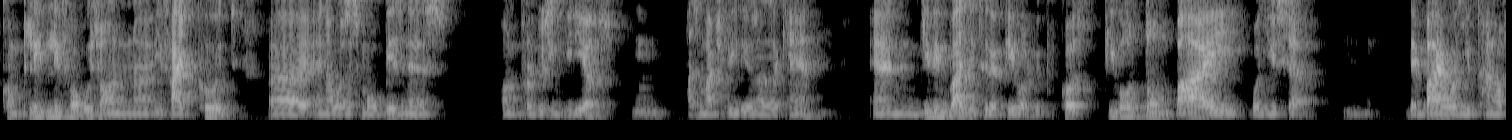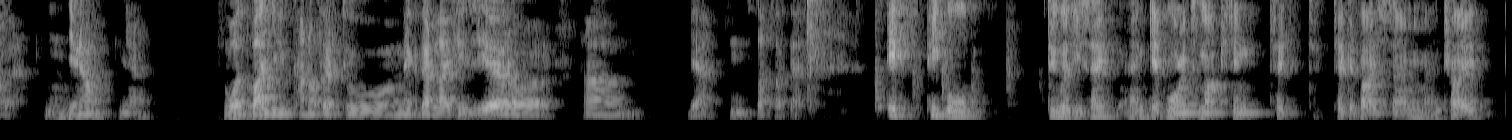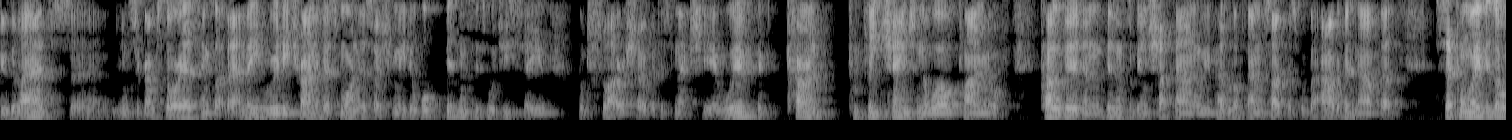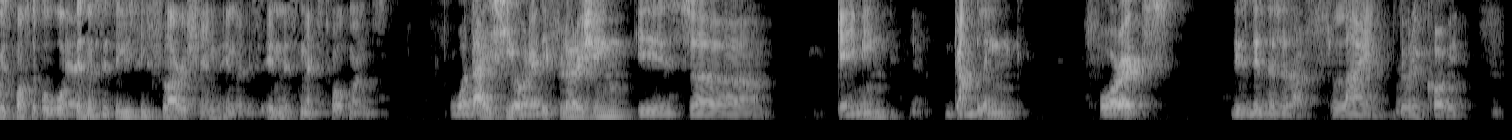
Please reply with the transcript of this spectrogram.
completely focus on uh, if I could, uh, and I was a small business on producing videos, mm-hmm. as much videos as I can, and giving value to the people because people don't buy what you sell; mm-hmm. they buy what you can offer. Mm-hmm. You know. Yeah what value you can offer to make their life easier or um, yeah mm. stuff like that if people do as you say and get more into marketing take take advice um, and try Google Ads, uh, Instagram Story ads, things like that, and they really try and invest more in their social media. What businesses would you say would flourish over this next year with the current complete change in the world climate of COVID and businesses being shut down? We've had lockdown in Cyprus, we're out of it now, but second wave is always possible. What yeah. businesses do you see flourishing in this in this next twelve months? What I see already flourishing is uh, gaming, yeah. gambling, forex. These businesses are flying during COVID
